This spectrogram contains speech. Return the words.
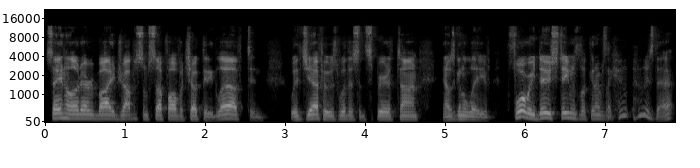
saying hello to everybody, dropping some stuff off of Chuck that he left. And with Jeff, who was with us at the Spirit of time, and I was going to leave. Before we do, Steven's looking over, like, "Who who is that?"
